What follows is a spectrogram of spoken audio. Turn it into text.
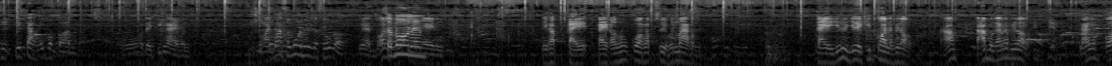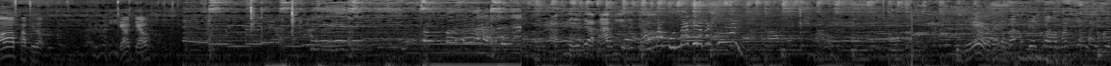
ติดติดตั้งอุปกรณ์โอ้ได้กินง่ายมันประมาณสมมุตินึงจะซุกหรอเงี้ยชั่วโมงหนึ่ง นี่ครับไก่ไก่เขาท้องกวงครับซื้อคนมากครับไก่ยี่สิบยี่ได้กินก่อนนะพี่น้องเอาตามเหมือนกันครับพี่น้องหนังกรอบครับพี่น้องแจ๋วแจ๋วพี่เดียวหาพี่เดี๋ยวมาหมุนมาที่ละมันคนเดี๋ยวสมัครเรียนว่าสมัครยังไงอยู่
